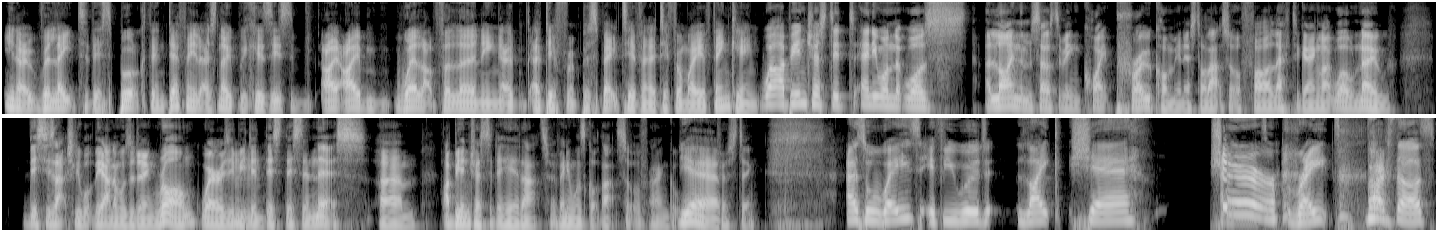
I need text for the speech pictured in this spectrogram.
you know relate to this book then definitely let us know because it's I, i'm well up for learning a, a different perspective and a different way of thinking Well, I'd be interested anyone that was aligned themselves to being quite pro-communist or that sort of far left to going like, well, no, this is actually what the animals are doing wrong. Whereas if you did this, this, and this, um, I'd be interested to hear that. So if anyone's got that sort of angle, Yeah. interesting. as always if you would like share and rate five stars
